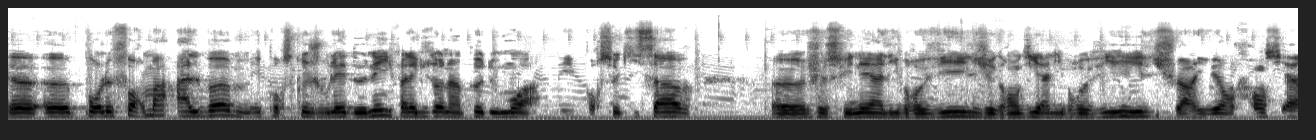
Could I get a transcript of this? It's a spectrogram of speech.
euh, euh, pour le format album et pour ce que je voulais donner, il fallait que je donne un peu de moi. Et pour ceux qui savent, euh, je suis né à Libreville, j'ai grandi à Libreville, je suis arrivé en France il y a,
